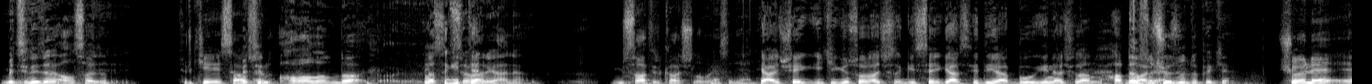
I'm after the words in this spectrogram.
Metin'i de alsaydın. Türkiye sağ Metin havaalanında Nasıl gitti? sever yani misafir karşılamayı. Nasıl yani? Ya şey iki gün sonra açılsa gitse gelseydi ya bu yeni açılan hat var Nasıl ya. çözüldü peki? Şöyle e,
